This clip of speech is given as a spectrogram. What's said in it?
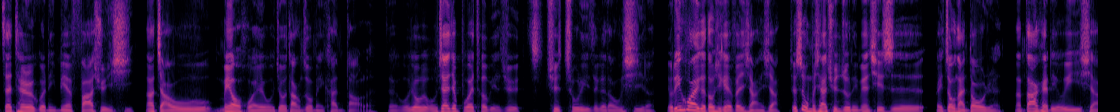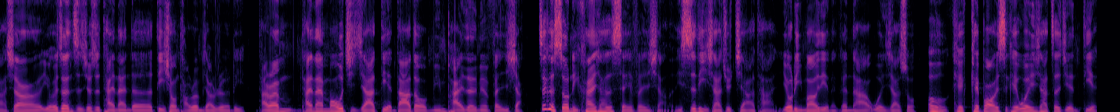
在 Telegram 里面发讯息，那假如没有回，我就当做没看到了。对，我就我现在就不会特别去去处理这个东西了。有另外一个东西可以分享一下，就是我们现在群组里面其实北中南都有人，那大家可以留意一下。像有一阵子就是台南的弟兄讨论比较热烈，台湾台南某几家店大家都有名牌在那边分享。这个时候你看一下是谁分享的，你私底下去加他，有礼貌一点的跟他问一下说，哦，可以可以不好意思，可以问一下这间店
